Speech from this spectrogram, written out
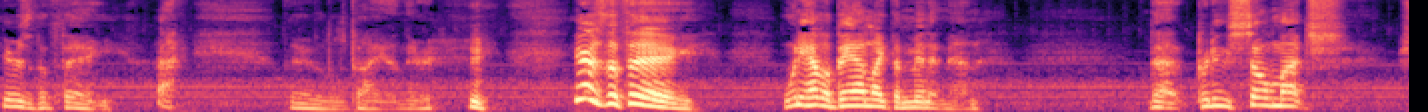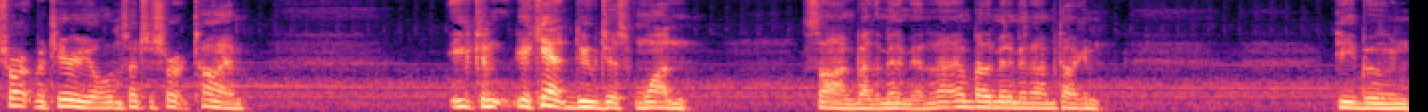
Here's the thing. There's a little tie in there. Here's the thing. When you have a band like the Minutemen that produce so much short material in such a short time, you can you can't do just one song by the Minutemen. And by the Minutemen, I'm talking D. Boon,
